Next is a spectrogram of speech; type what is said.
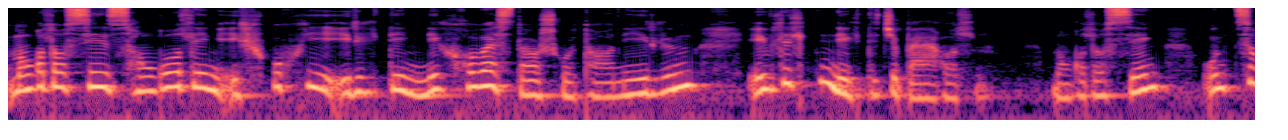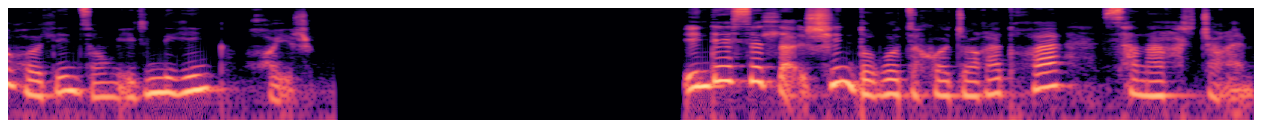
Монгол улсын сонгуулийн эрх бүхий иргэдийн 1%-аас доошгүй тооны иргэн эвлэлтэн нэгдэж байгуулна. Монгол Улсын үндсэн хуулийн 191-ийн 2. Эндээс л шин дугуй зохиож байгаа тухай санаа гарч байгаа юм.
